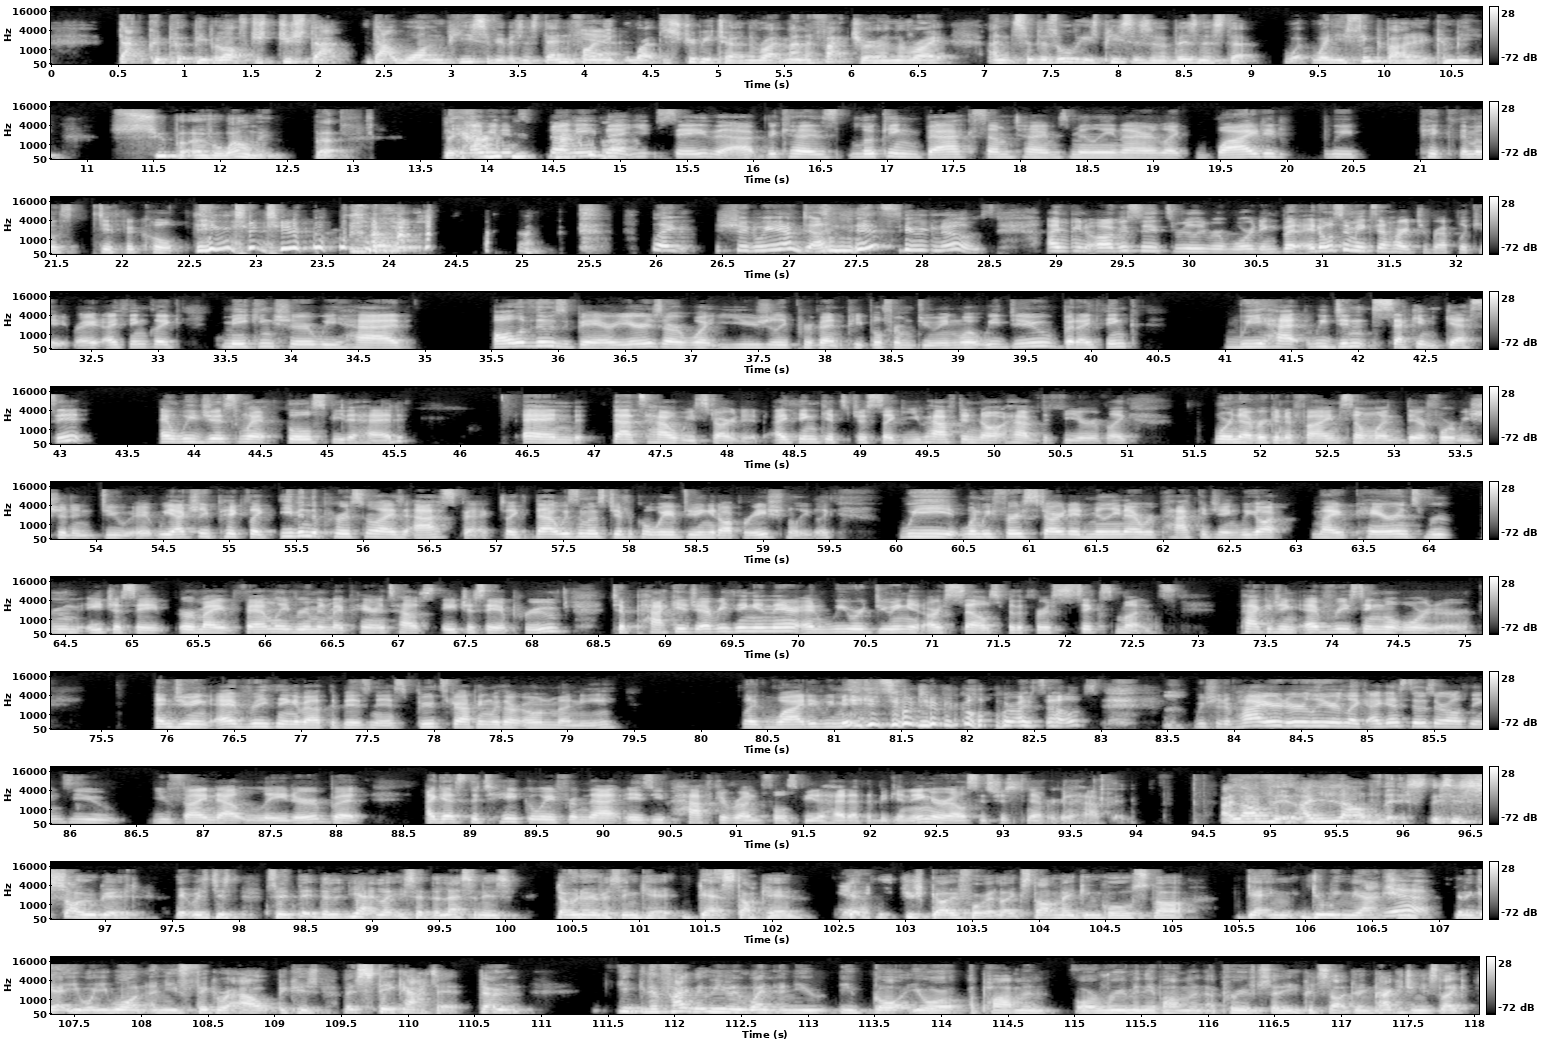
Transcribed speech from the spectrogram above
that could put people off just just that that one piece of your business then finding yeah. the right distributor and the right manufacturer and the right and so there's all these pieces of a business that w- when you think about it can be super overwhelming but like, I mean, it's funny that? that you say that because looking back, sometimes Millie and I are like, why did we pick the most difficult thing to do? like, should we have done this? Who knows? I mean, obviously, it's really rewarding, but it also makes it hard to replicate, right? I think like making sure we had all of those barriers are what usually prevent people from doing what we do. But I think we had, we didn't second guess it and we just went full speed ahead and that's how we started. I think it's just like you have to not have the fear of like we're never going to find someone therefore we shouldn't do it. We actually picked like even the personalized aspect like that was the most difficult way of doing it operationally. Like we when we first started millie and i were packaging we got my parents room hsa or my family room in my parents house hsa approved to package everything in there and we were doing it ourselves for the first six months packaging every single order and doing everything about the business, bootstrapping with our own money. Like, why did we make it so difficult for ourselves? We should have hired earlier. Like, I guess those are all things you you find out later, but I guess the takeaway from that is you have to run full speed ahead at the beginning, or else it's just never going to happen. I love this. I love this. This is so good. It was just so the, the, yeah, like you said, the lesson is don't overthink it. Get stuck in yeah. Get, just go for it. Like start making calls, start getting doing the action yeah. going to get you what you want and you figure it out because but stick at it don't the fact that we even went and you you got your apartment or a room in the apartment approved so that you could start doing packaging it's like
